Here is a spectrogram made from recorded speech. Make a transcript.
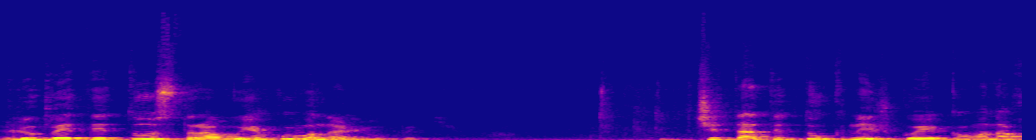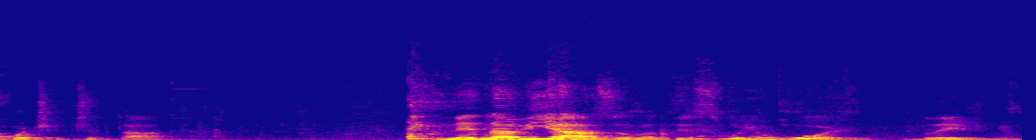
Любити ту страву, яку вона любить. Читати ту книжку, яку вона хоче читати. Не нав'язувати свою волю ближньому,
